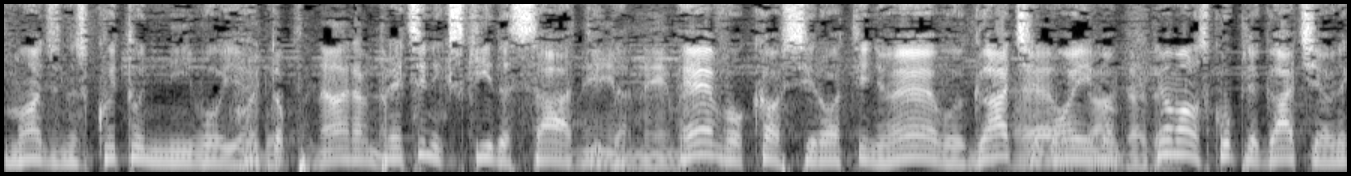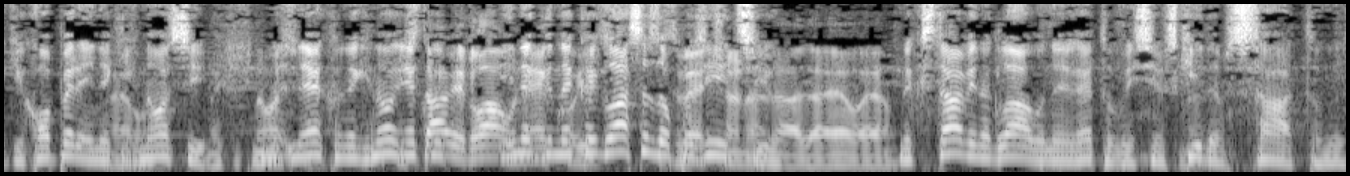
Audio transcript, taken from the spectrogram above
mlađe, znaš, koji to nivo je. Ko je to? Pa naravno. Predsjednik skida sati. Nema, da. nema. Evo kao sirotinjo, evo, gaće Evo, moje da, imam. da, da. Imam malo skuplje gaće, evo, nekih opere i nekih Evo, nosi. nekih nosi. Neko, nekih nosi. I stavi glavu i nek, neka glasa za Zvečana, opoziciju. Da, da, evo, evo. Nek stavi na glavu, ne, eto, mislim, skidam sat, ono,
